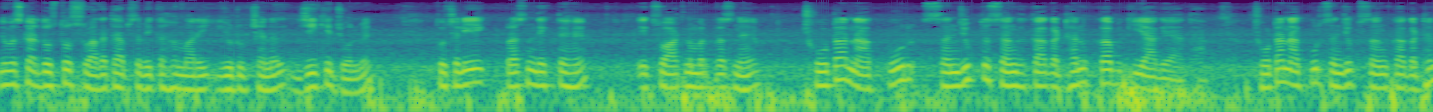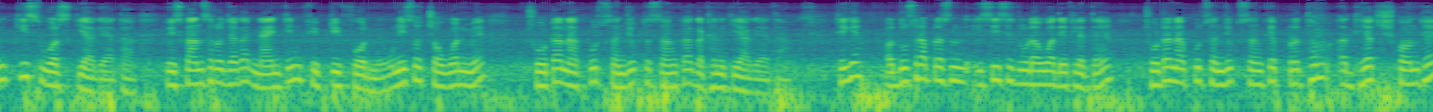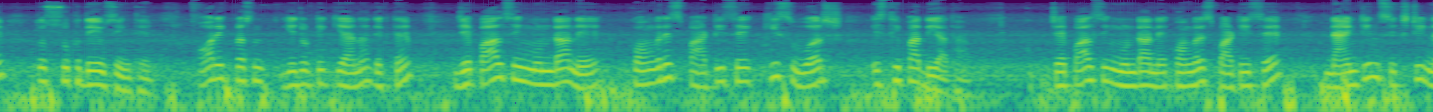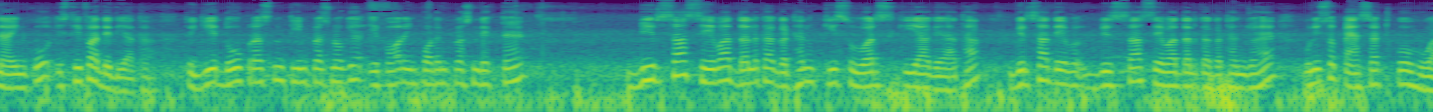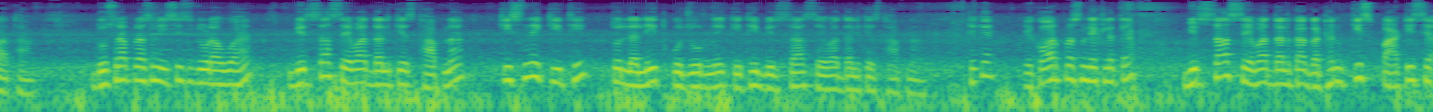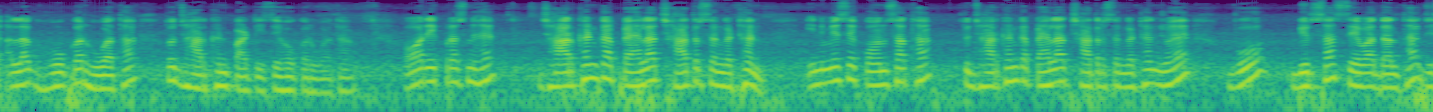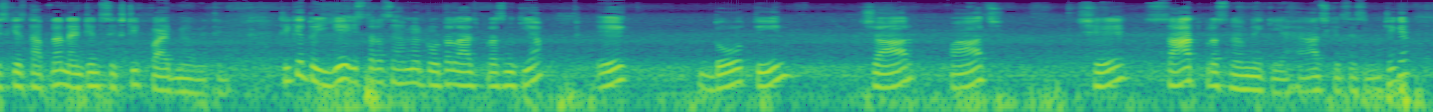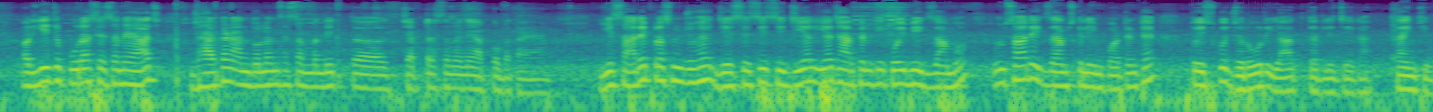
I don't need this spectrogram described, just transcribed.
नमस्कार दोस्तों, स्वागत है आप सभी का हमारे यूट्यूब चैनल जी के जोन में। तो चलिए एक प्रश्न देखते हैं। 108 नंबर प्रश्न है, छोटा नागपुर संयुक्त संघ का गठन कब किया गया था? छोटा नागपुर संयुक्त संघ का गठन किस वर्ष किया गया था? तो इसका आंसर हो जाएगा 1954 में, उन्नीस सौ चौवन में छोटा नागपुर संयुक्त संघ का गठन किया गया था। ठीक है? और दूसरा प्रश्न इसी से जुड़ा हुआ देख लेते हैं। छोटा नागपुर संयुक्त संघ के प्रथम अध्यक्ष कौन थे? तो सुखदेव सिंह थे। और एक प्रश्न ये जो टिक किया है ना, देखते हैं। जयपाल सिंह मुंडा ने कांग्रेस पार्टी से किस वर्ष इस्तीफा दिया था? जयपाल सिंह मुंडा ने कांग्रेस पार्टी से 1969 को इस्तीफा दे दिया था। तो ये दो प्रश्न, तीन प्रश्न हो गया। एक और इम्पोर्टेंट प्रश्न देखते हैं। बिरसा सेवा दल का गठन किस वर्ष किया गया था? बिरसा देव, बिरसा सेवा दल का गठन जो है 1965 को हुआ था। दूसरा प्रश्न इसी से जुड़ा हुआ है। बिरसा सेवा दल की स्थापना किसने की थी? तो ललित कुजूर ने की थी बिरसा सेवा दल की स्थापना। ठीक है, एक और प्रश्न देख लेते हैं। बिरसा सेवा दल का गठन किस पार्टी से अलग होकर हुआ था? तो झारखंड पार्टी से होकर हुआ था। और एक प्रश्न है झारखंड का पहला छात्र संगठन इनमें से कौन सा था? तो झारखंड का पहला छात्र संगठन जो है, वो बिरसा सेवा दल था, जिसकी स्थापना 1965 में हुई थी। ठीक है तो ये इस तरह से हमने टोटल आज प्रश्न किया। एक, दो, तीन, चार, पाँच छ सात प्रश्न हमने किया है आज के सेशन में, ठीक है? और ये जो पूरा सेशन है आज, झारखंड आंदोलन से संबंधित चैप्टर से मैंने आपको बताया है। ये सारे प्रश्न जो है जेसीसी सीजीएल या झारखंड की कोई भी एग्ज़ाम हो, उन सारे एग्ज़ाम्स के लिए इम्पोर्टेंट है तो इसको ज़रूर याद कर लीजिएगा। Thank you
